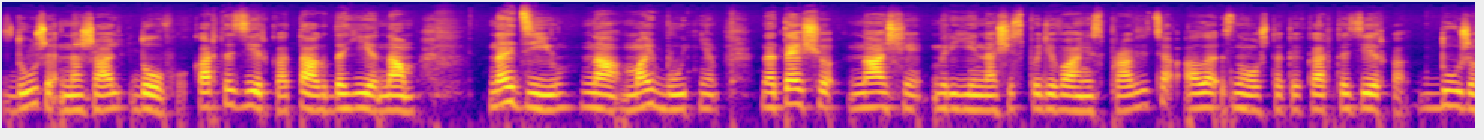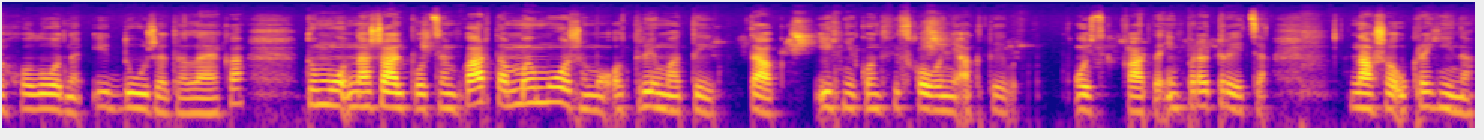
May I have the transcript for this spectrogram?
дуже на жаль довго. Карта зірка так дає нам. Надію на майбутнє, на те, що наші мрії, наші сподівання справдяться, але знову ж таки карта зірка дуже холодна і дуже далека. Тому, на жаль, по цим картам ми можемо отримати так їхні конфісковані активи. Ось карта імператриця, наша Україна.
